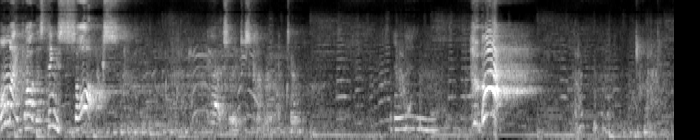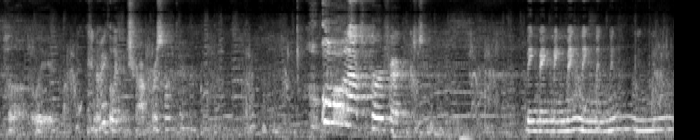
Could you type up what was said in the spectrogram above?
Oh my god, this thing sucks. It actually just kind of wrecked him. And then. Ah! Wait. Can I make like a trap or something? Oh, that's perfect. Bing, bing, bing, bing, bing, bing, bing, bing,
